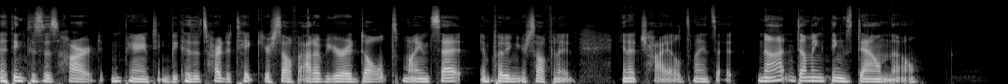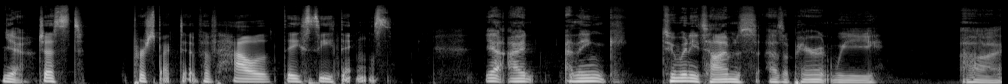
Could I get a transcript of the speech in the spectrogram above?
I think this is hard in parenting because it's hard to take yourself out of your adult mindset and putting yourself in a in a child's mindset. Not dumbing things down though, Yeah. just perspective of how they see things. Yeah, I I think too many times as a parent we uh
